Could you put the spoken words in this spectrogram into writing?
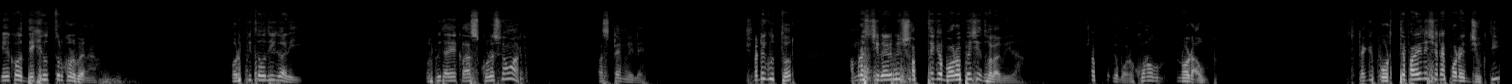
কে কেউ দেখে উত্তর করবে না। অর্পিতা অধিকারী। অর্পিতা আগে ক্লাস করেছ আমার? ফার্স্ট টাইম এলে। সঠিক উত্তর, আমরা সিলারবি সব থেকে বড় পেয়েছি ধোলাবিরা সব থেকে বড়, কোনো নো ডাউট সেটাকে পড়তে পারিনি, সেটা পরের যুক্তি।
